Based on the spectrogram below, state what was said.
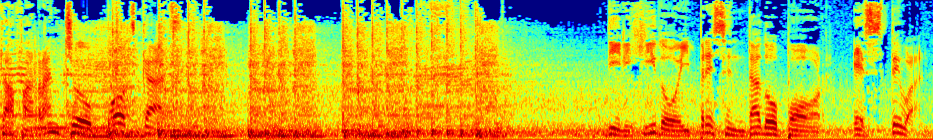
Zafarrancho Podcast. Dirigido y presentado por Esteban.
